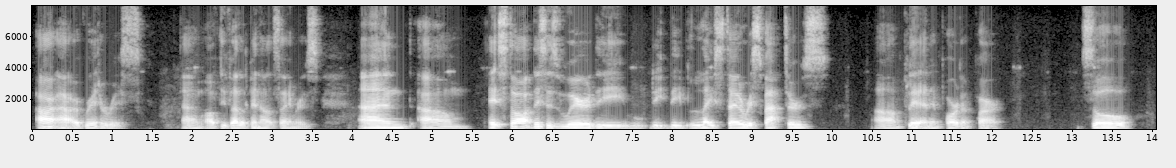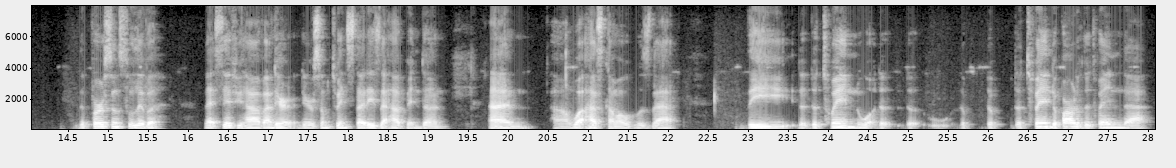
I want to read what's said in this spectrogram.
are at a greater risk um, of developing Alzheimer's, and um, it's thought this is where the the, the lifestyle risk factors um, play an important part. So the persons who live a, let's say if you have, and there there are some twin studies that have been done, and uh, what has come out was that the the, the twin the, the the the the twin the part of the twin that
